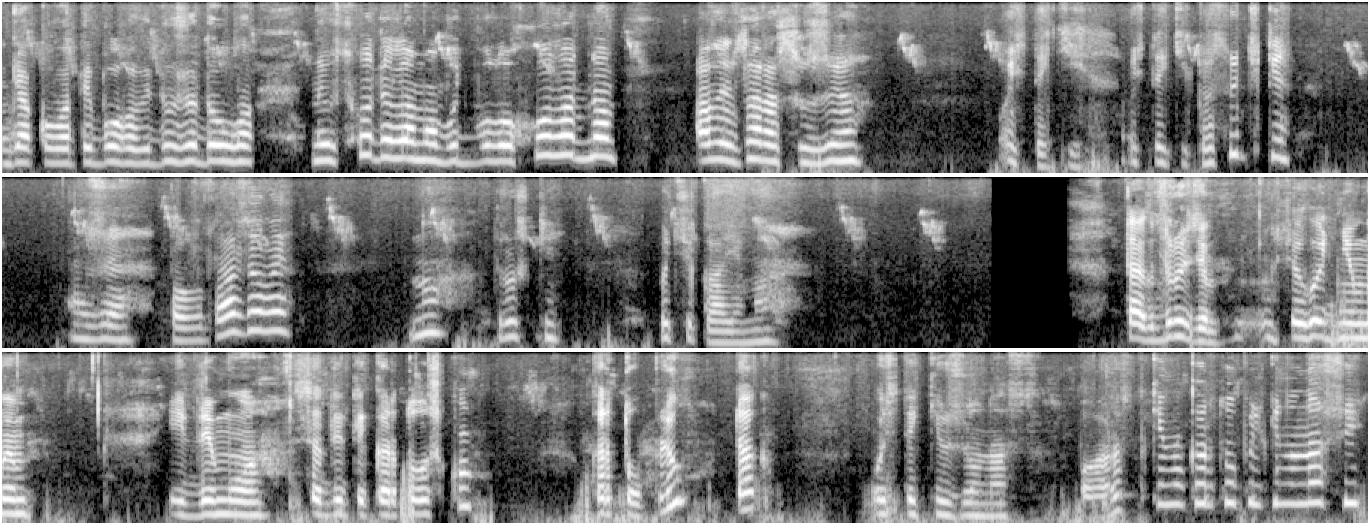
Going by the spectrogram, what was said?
дякувати Богові, дуже довго не всходила, мабуть, було холодно, але зараз уже ось такі, ось такі красунчики вже повлазили. Ну, трошки почекаємо. Так, друзі, сьогодні ми йдемо садити картошку, картоплю. Так, ось такі вже у нас паростки на картопельки на нашій.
